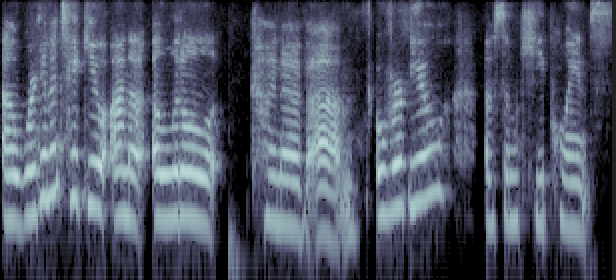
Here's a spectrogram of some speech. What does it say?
Uh, we're going to take you on a, a little kind of um, overview of some key points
